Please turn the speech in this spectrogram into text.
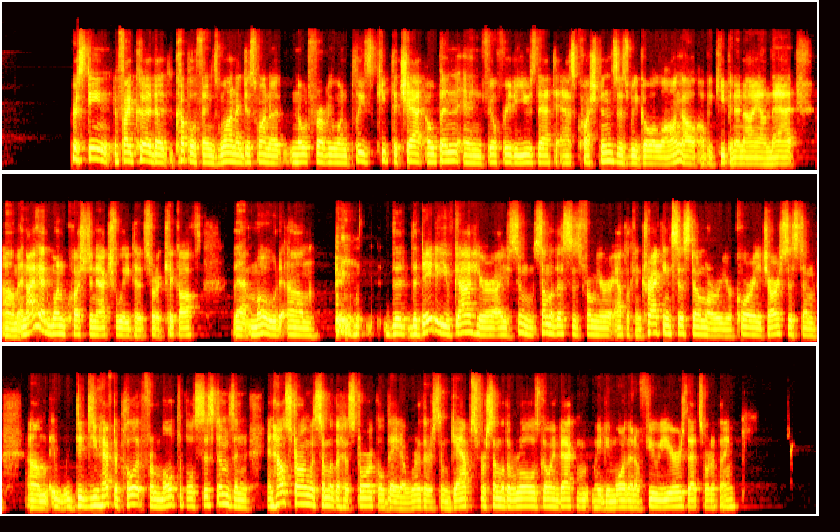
Kristine, if I could, a couple of things. One, I just want to note for everyone, please keep the chat open and feel free to use that to ask questions as we go along. I'll, I'll be keeping an eye on that. Um, and I had one question actually to sort of kick off that mode. Um, the the data you've got here, I assume some of this is from your applicant tracking system or your core HR system. Um, did you have to pull it from multiple systems, and and how strong was some of the historical data? Were there some gaps for some of the roles going back maybe more than a few years, that sort of thing?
